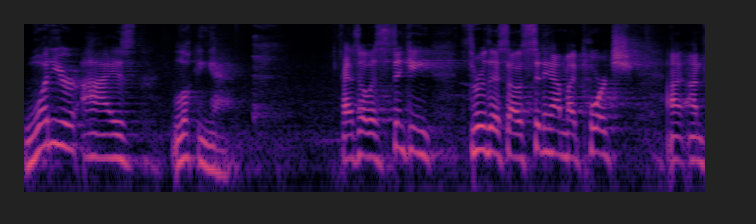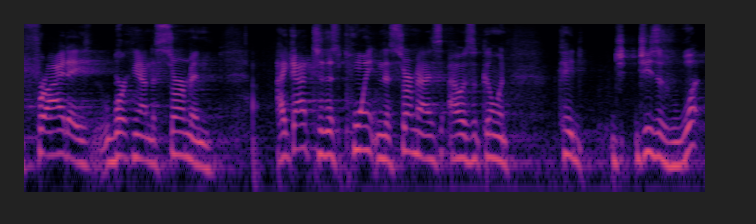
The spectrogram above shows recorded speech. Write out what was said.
What are your eyes looking at? As I was thinking through this, I was sitting on my porch on, Friday working on the sermon. I got to this point in the sermon, I was, I was going, okay, Jesus, what,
